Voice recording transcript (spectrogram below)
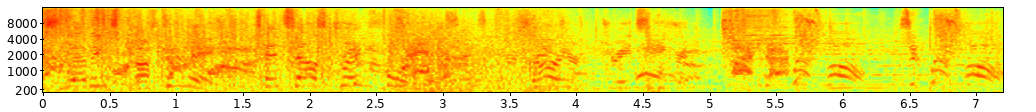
This webbing's custom made. Tensile strength formula. Sorry, trade secret. Ball. Ball.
